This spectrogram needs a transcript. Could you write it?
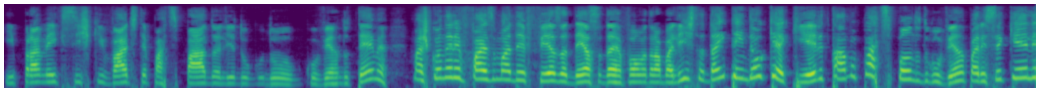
e para meio que se esquivar de ter participado ali do, do, governo do Temer, mas quando ele faz uma defesa dessa da reforma trabalhista, dá a entender o quê? Que ele estava participando do governo, parecia que ele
